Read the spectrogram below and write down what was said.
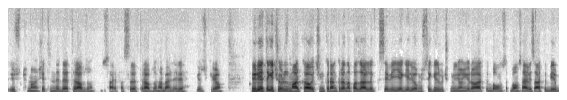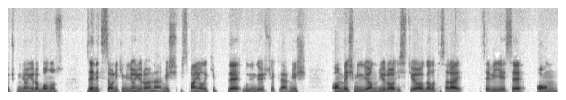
üst manşetinde de Trabzon sayfası, Trabzon haberleri gözüküyor. Hürriyete geçiyoruz. Markao için kıran kırana pazarlık Sevilla geliyormuş. 8,5 milyon euro artı bon, bon servis artı 1,5 milyon euro bonus. Zenit ise 12 milyon euro önermiş. İspanyol ekiple bugün görüşeceklermiş. 15 milyon euro istiyor Galatasaray. Sevilla ise 10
